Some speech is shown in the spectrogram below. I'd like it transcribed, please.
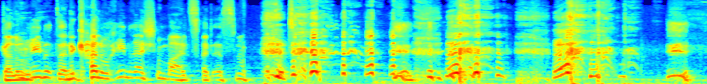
Kalorien, seine kalorienreiche Mahlzeit essen wollte.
